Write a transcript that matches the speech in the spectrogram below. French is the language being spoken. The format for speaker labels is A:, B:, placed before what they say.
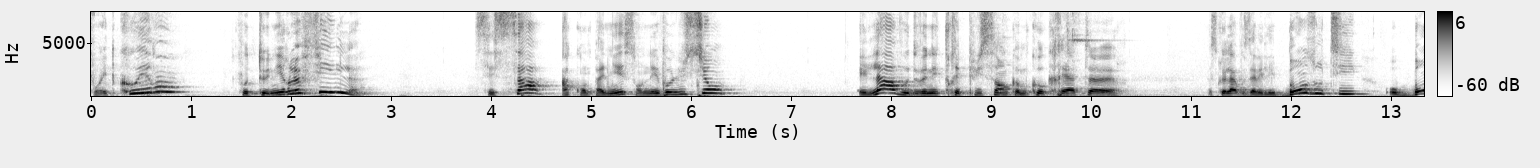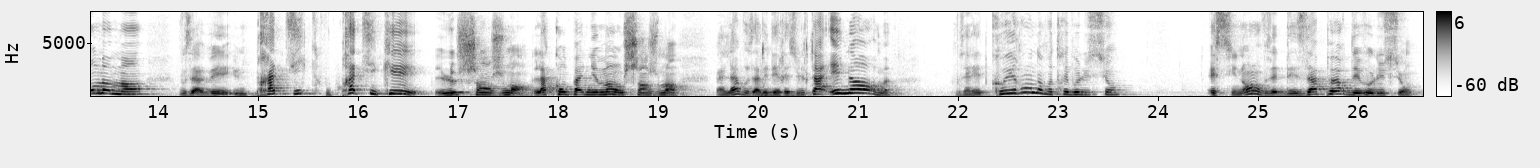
A: faut être cohérent, faut tenir le fil. C'est ça, accompagner son évolution. Et là, vous devenez très puissant comme co-créateur. Parce que là, vous avez les bons outils au bon moment, vous avez une pratique, vous pratiquez le changement, l'accompagnement au changement. Ben là, vous avez des résultats énormes. Vous allez être cohérent dans votre évolution. Et sinon, vous êtes des zappeurs d'évolution.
